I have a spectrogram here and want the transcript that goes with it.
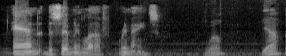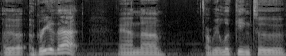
mm. and the sibling love remains. Well, yeah, uh, agree to that. And uh, are we looking to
